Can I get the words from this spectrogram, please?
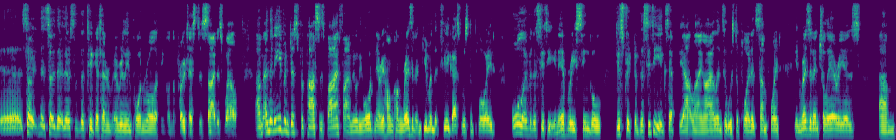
uh, so so there, there's the tear gas had a, really important role, I think, on the protesters' side as well. Um, and then even just for passers-by, finally, or the ordinary Hong Kong resident, given that tear gas was deployed all over the city in every single district of the city except the outlying islands, it was deployed at some point in residential areas. Um,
